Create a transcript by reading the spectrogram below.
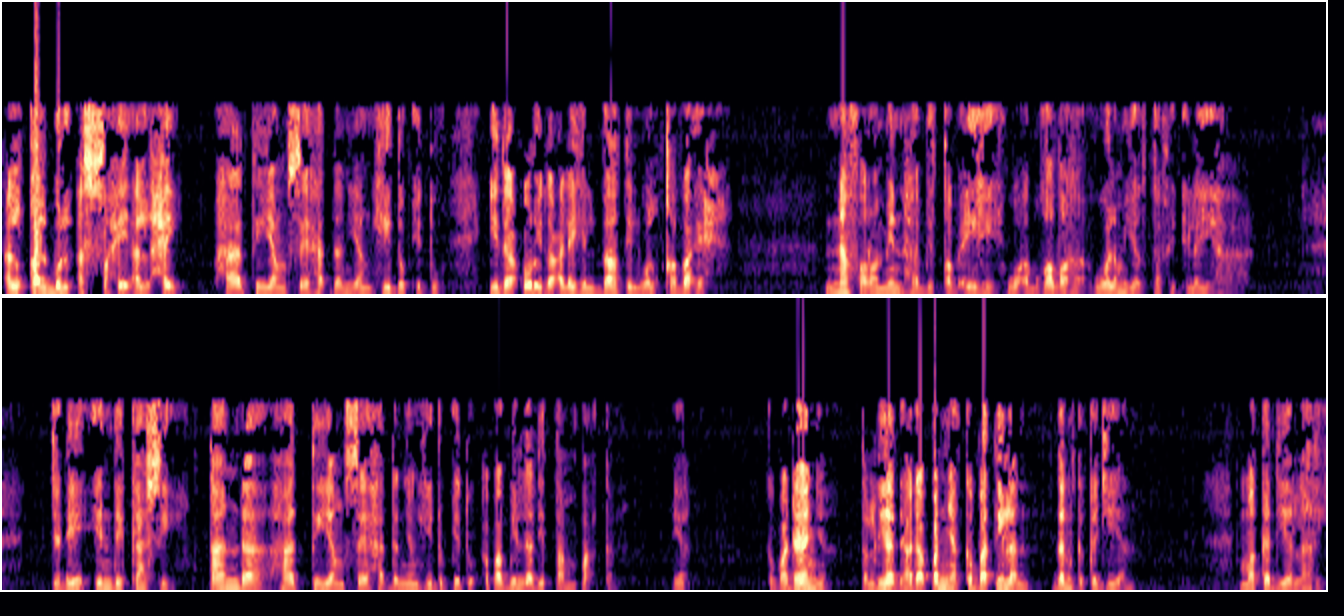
al-qalbul as-sahih al-hayy hati yang sehat dan yang hidup itu idza urida alaihi al-batil wal qaba'ih nafara minha bi tab'ihi wa abghadaha wa lam yaltafit ilaiha jadi indikasi tanda hati yang sehat dan yang hidup itu apabila ditampakkan ya kepadanya terlihat di hadapannya kebatilan dan kekejian maka dia lari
